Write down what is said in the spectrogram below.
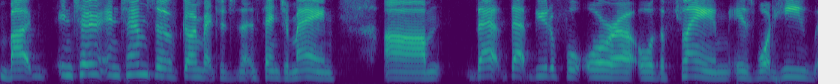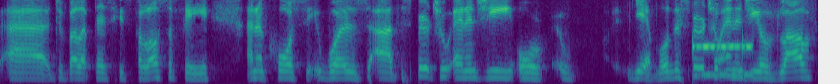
But in ter- in terms of going back to Saint Germain, um, that that beautiful aura or the flame is what he uh, developed as his philosophy, and of course it was uh, the spiritual energy or. Yeah, well, the spiritual energy of love,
